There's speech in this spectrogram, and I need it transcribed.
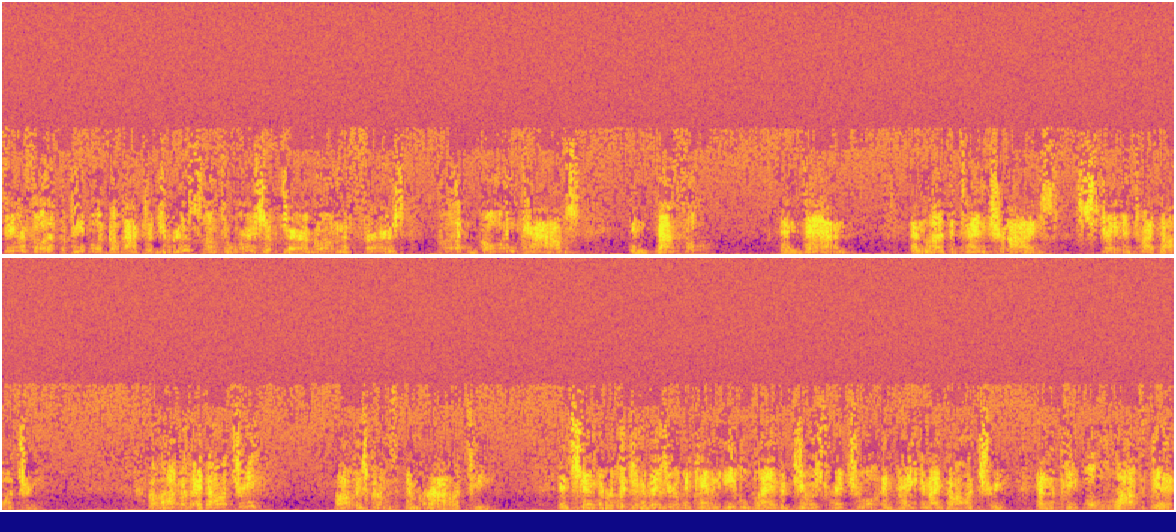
Fearful that the people would go back to Jerusalem to worship, Jeroboam I always comes immorality. and soon the religion of Israel became an evil blend of Jewish ritual and pagan idolatry, and the people loved it.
